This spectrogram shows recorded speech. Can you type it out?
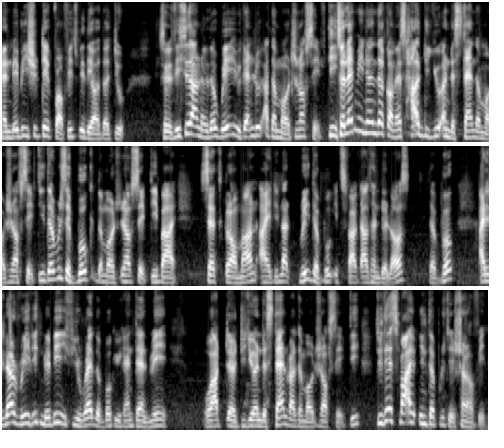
then maybe you should take profits with the other two. So this is another way you can look at the margin of safety. So let me know in the comments, how do you understand the margin of safety? There is a book, The Margin of Safety by Seth Klarman. I did not read the book. It's $5,000, the book. I did not read it. Maybe if you read the book, you can tell me what uh, do you understand by the margin of safety. Today's my interpretation of it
